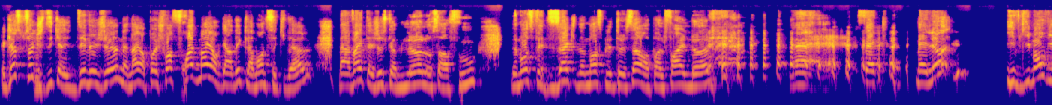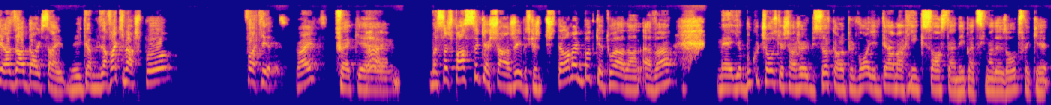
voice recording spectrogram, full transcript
Fait que là, c'est pour ça que je dis que Division, maintenant, ils n'ont pas le choix. Froidement, ils ont regardé que le monde, c'est ce qu'ils veulent. Mais avant, ils étaient juste comme lol, on s'en fout. Le monde, ça fait 10 ans qu'ils nous demandent Splinter ça, on va pas le faire, lol. euh, fait que, mais là, Yves Guimond vient rendu dans Dark Side. Mais comme les affaires qui marchent pas, fuck it. Right? Fait que. Euh, moi, ça, je pense que c'est ça qui a changé, parce que j'étais dans le même bout que toi avant, mais il y a beaucoup de choses qui ont changé à Ubisoft, comme on a pu le voir, il y a littéralement rien qui sort cette année, pratiquement deux autres, fait que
